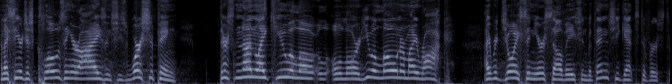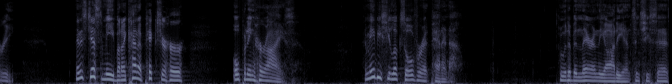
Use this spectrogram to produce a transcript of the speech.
And I see her just closing her eyes and she's worshiping. There's none like you, O Lord. You alone are my rock. I rejoice in your salvation. But then she gets to verse 3. And it's just me, but I kind of picture her opening her eyes. And maybe she looks over at Peninnah, who would have been there in the audience, and she says,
